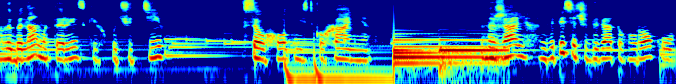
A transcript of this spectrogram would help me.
глибина материнських почуттів, всеохопність кохання. На жаль, 2009 року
